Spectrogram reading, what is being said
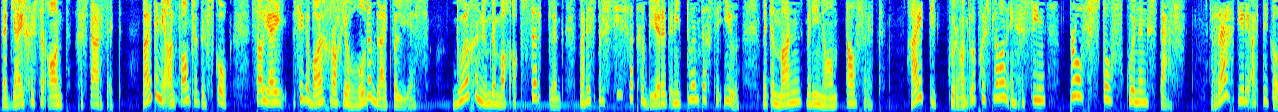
dat jy gisteraand gesterf het. Buite die aanvanklike skok sal jy seker baie graag jou huldeblyk wil lees. Bogenoemde mag absurd klink, maar dis presies wat gebeur het in die 20ste eeu met 'n man met die naam Alfred. Hy het die koerant oopgeslaan en gesien plofstof koning sterf. Reg deur die artikel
